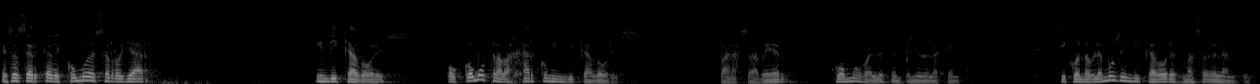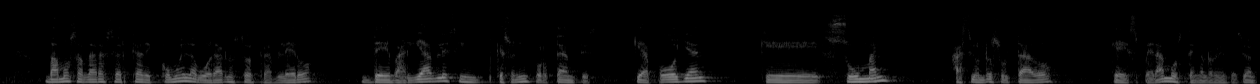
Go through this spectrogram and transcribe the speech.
es acerca de cómo desarrollar indicadores o cómo trabajar con indicadores para saber cómo va el desempeño de la gente. Y cuando hablemos de indicadores más adelante, vamos a hablar acerca de cómo elaborar nuestro tablero de variables que son importantes, que apoyan que suman hacia un resultado que esperamos tenga la organización.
